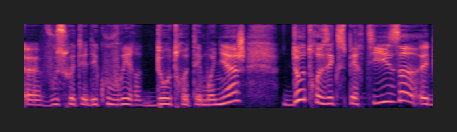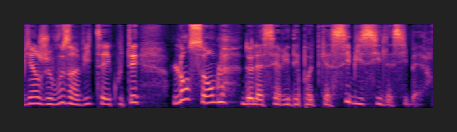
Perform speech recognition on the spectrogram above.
Euh, vous souhaitez découvrir d'autres témoignages, d'autres expertises Eh bien, je vous invite à écouter l'ensemble de la série des podcasts CBC de la cyber.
